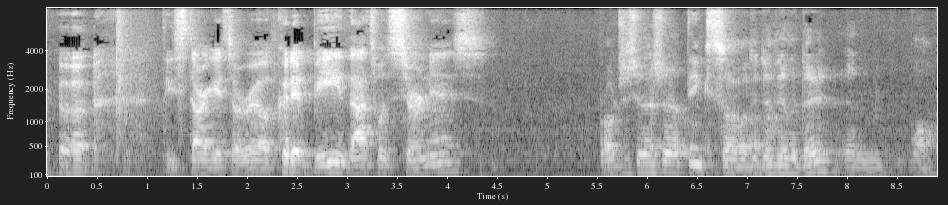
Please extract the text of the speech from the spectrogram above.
these stargates are real. Could it be that's what CERN is? Bro, did you see that shit? Think So so. what they did the other day in well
